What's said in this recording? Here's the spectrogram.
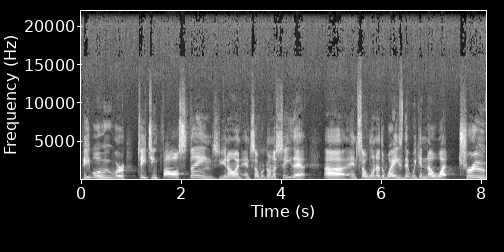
People who were teaching false things, you know, and, and so we're going to see that. Uh, and so, one of the ways that we can know what true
